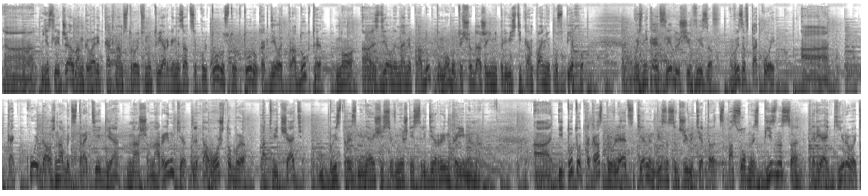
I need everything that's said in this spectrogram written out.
А, если Agile нам говорит, как нам строить внутри организации культуру, структуру, как делать продукты, но а, сделанные нами продукты могут еще даже и не привести компанию к успеху. Возникает следующий вызов. Вызов такой. А какой должна быть стратегия наша на рынке для того, чтобы отвечать быстро изменяющейся внешней среде рынка именно? А, и тут вот как раз появляется термин бизнес-аджилити. Это способность бизнеса реагировать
